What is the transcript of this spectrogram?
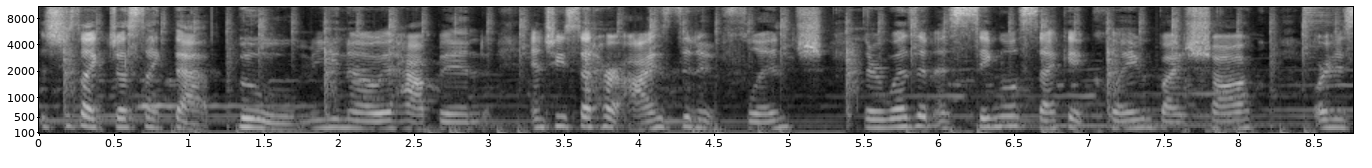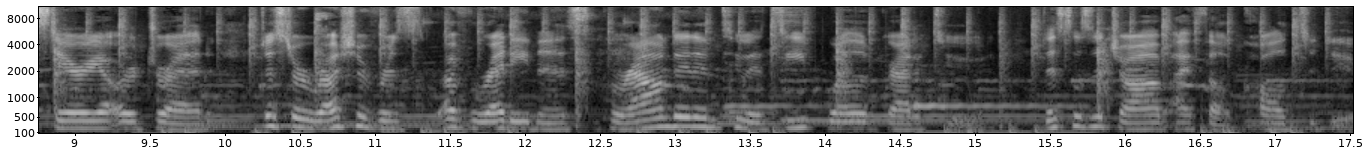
she's like just like that. Boom, you know, it happened. And she said her eyes didn't flinch. There wasn't a single second claimed by shock or hysteria or dread. Just a rush of res- of readiness, grounded into a deep well of gratitude. This was a job I felt called to do.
